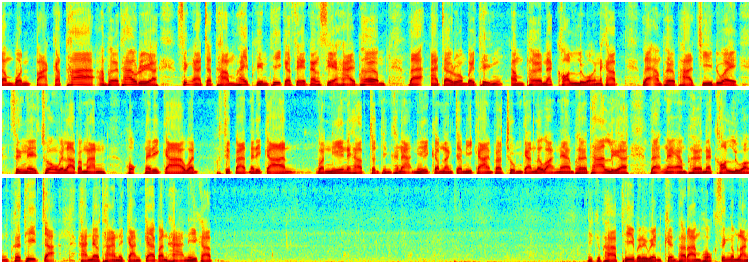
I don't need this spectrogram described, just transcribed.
ตำบลปากกระท่าอำเภอท่าเรือ ซึ่งอาจจะทำให้พื้นที่เกษตรนั้นเสียหายเพิ่ม และอาจจะรวมไปถึงอำเภอนครหลวงนะครับ และอำเภอภาชีด้วย ซึ่งในช่วงเวลาประมาณ 6 นาฬิกาวัน 18 นาฬิกาวันนี้นะครับ จนถึงขณะนี้กำลังจะมีการประชุมกันระหว่างในอำเภอท่าเรือ และในอำเภอนครหลวง เพื่อที่จะหาแนวทางในการแก้ปัญหานี้ครับ นี่คือภาพที่บริเวณเขื่อนพระราม 6 ซึ่งกำลัง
